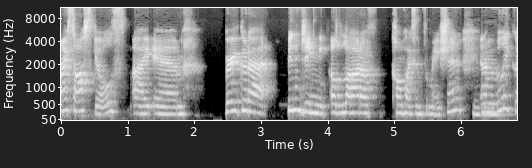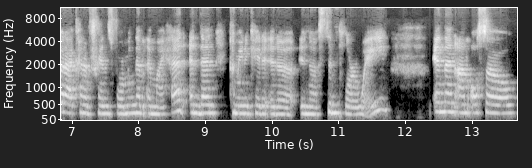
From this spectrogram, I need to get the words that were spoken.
my soft skills, I am very good at binging a lot of complex information mm-hmm. and i'm mm-hmm. really good at kind of transforming them in my head and then communicate it in a in a simpler way and then i'm also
